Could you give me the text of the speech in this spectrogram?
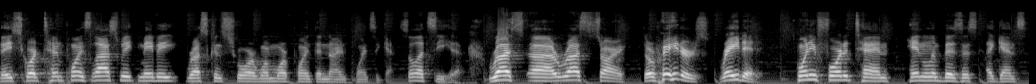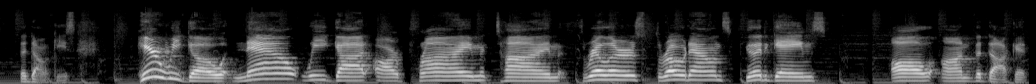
they scored 10 points last week. Maybe Russ can score one more point than nine points again. So let's see here. Russ, uh, Russ, sorry. The Raiders rated 24 to 10, handling business against the Donkeys. Here we go. Now we got our prime time thrillers, throwdowns, good games, all on the docket.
